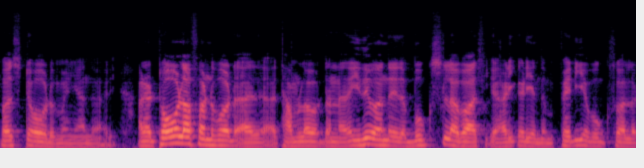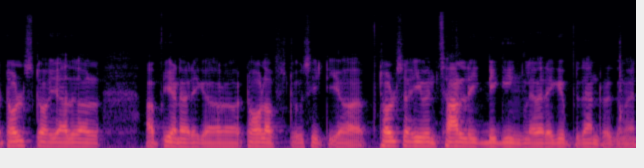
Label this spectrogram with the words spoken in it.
ஃபர்ஸ்ட் ஓடுமே நீ அந்த மாதிரி. ஆனால் டோல் ஆஃப் அண்ட் போட்டு தமிழை தமிழில் இது வந்து இந்த புக்ஸில் வாசிக்க அடிக்கடி அந்த பெரிய புக்ஸ் வரல டோல் ஸ்டோரி அது அப்படியான வரைக்கும் டோல் ஆஃப் டூ சிட்டியோ டோல் ஈவன் சார்லிக் டிக்கிங்கில் வரைக்கும் இப்படி தான் இருக்குமே.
